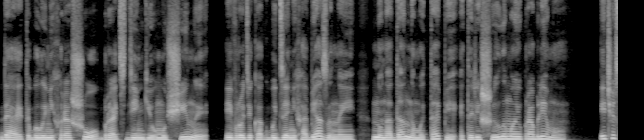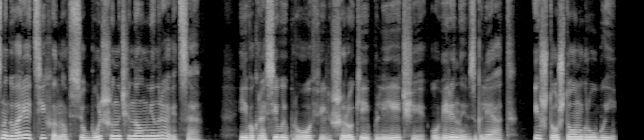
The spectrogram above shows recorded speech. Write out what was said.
Да, это было нехорошо брать деньги у мужчины и вроде как быть за них обязанной, но на данном этапе это решило мою проблему. И, честно говоря, Тихонов все больше начинал мне нравиться. Его красивый профиль, широкие плечи, уверенный взгляд. И что, что он грубый.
